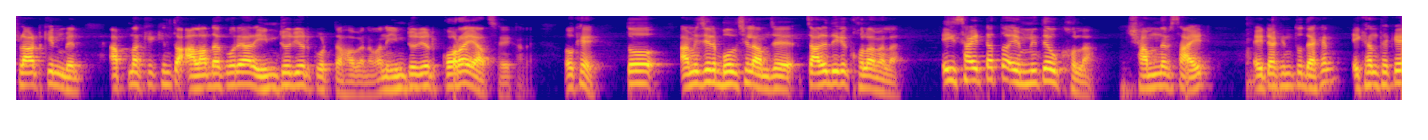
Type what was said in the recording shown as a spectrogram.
ফ্ল্যাট কিনবেন, আপনাকে কিন্তু আলাদা করে আর ইন্টেরিয়র করতে হবে না। মানে ইন্টেরিয়র করাই আছে এখানে। ওকে তো আমি যেটা বলছিলাম যে চারিদিকে খোলামেলা, এই সাইডটা তো এমনিতেও খোলা। সামনের সাইড এটা কিন্তু দেখেন, এখান থেকে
